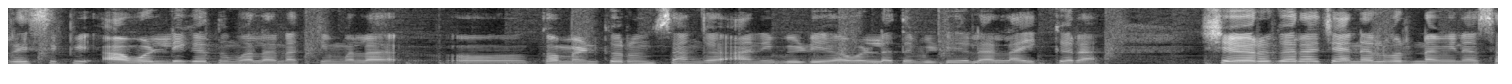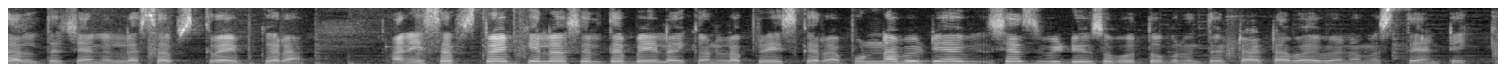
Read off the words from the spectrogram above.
रेसिपी आवडली का तुम्हाला नक्की मला कमेंट करून सांगा आणि व्हिडिओ आवडला तर व्हिडिओला लाईक करा. शेअर करा चॅनलवर नवीन असाल तर चॅनलला सबस्क्राईब करा. आणि सबस्क्राईब केलं असेल तर बेल आयकॉनला प्रेस करा. पुन्हा भेटूया अशाच व्हिडिओसोबत तोपर्यंत tata bye bye namaste and take care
